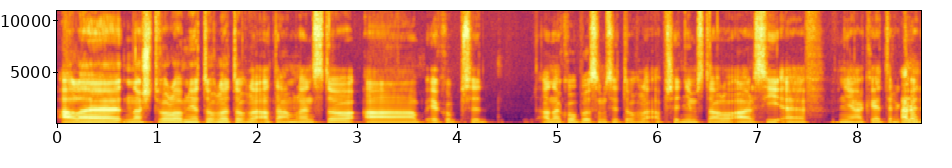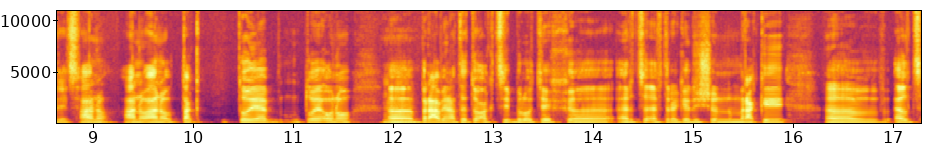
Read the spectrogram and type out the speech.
ale naštvalo mě tohle, tohle a tamhle to a jako před a nakoupil jsem si tohle a před ním stálo RCF v nějaké track Ano, edici. ano, ano, ano. Tak to je, to je ono. Hmm. Uh, právě na této akci bylo těch uh, RCF Track Edition mraky, uh, LC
